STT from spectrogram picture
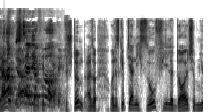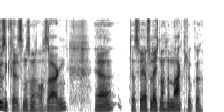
Ja, ja, stell dir vor. Gibt, bestimmt. Also, und es gibt ja nicht so viele deutsche Musicals, muss man auch sagen. Ja, das wäre vielleicht noch eine Marktlücke.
